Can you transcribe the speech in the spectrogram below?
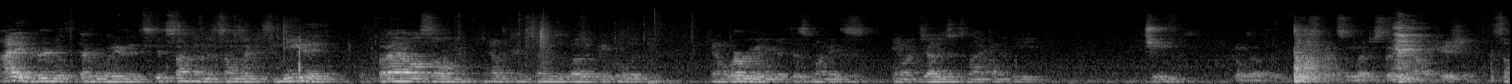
I agree with everybody that it's, it's something that sounds like it's needed, but I also have the concerns of other people that, you know, where are we gonna get this money? This, you know, a judge is not gonna be cheap. Comes out legislative allocation. So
